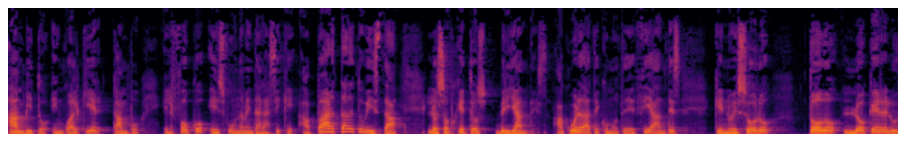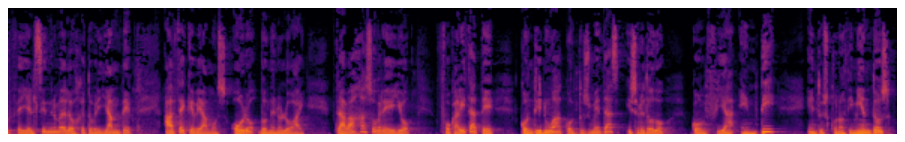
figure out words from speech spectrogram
ámbito, en cualquier campo, el foco es fundamental. Así que aparta de tu vista los objetos brillantes. Acuérdate, como te decía antes, que no es oro todo lo que reluce y el síndrome del objeto brillante hace que veamos oro donde no lo hay. Trabaja sobre ello, focalízate, Continúa con tus metas y sobre todo confía en ti, en tus conocimientos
